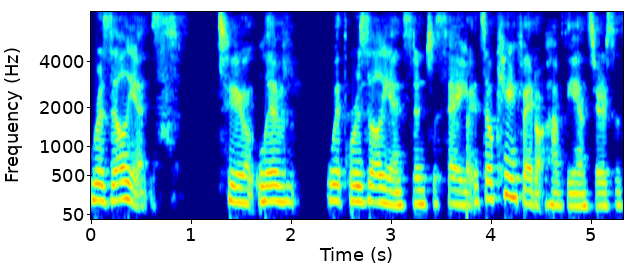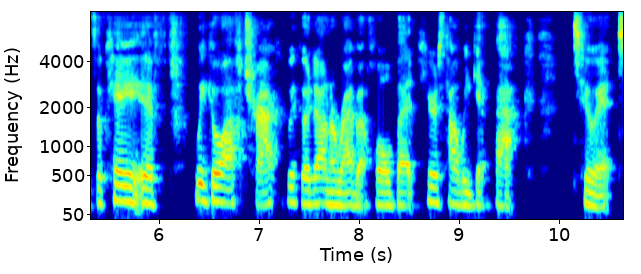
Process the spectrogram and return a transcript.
resilience to live with resilience and to say, it's okay if I don't have the answers. It's okay if we go off track, if we go down a rabbit hole, but here's how we get back to it.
